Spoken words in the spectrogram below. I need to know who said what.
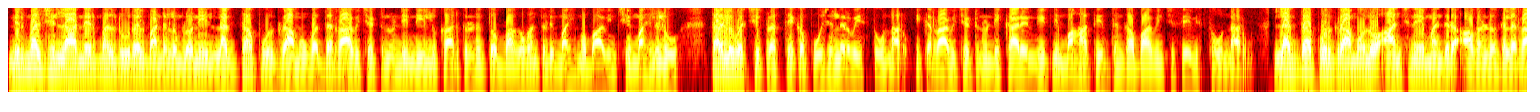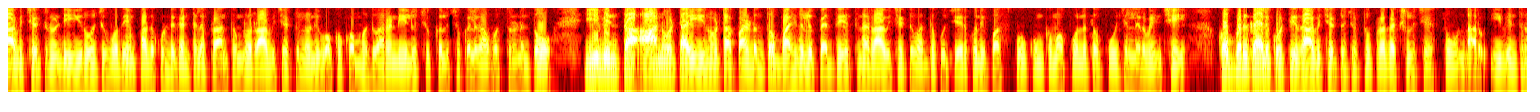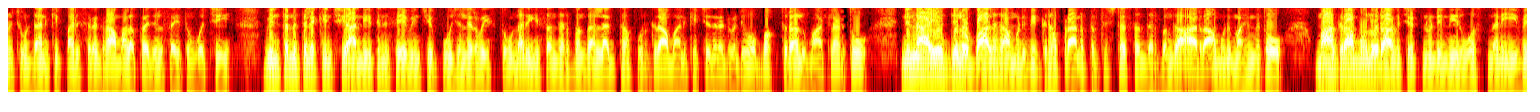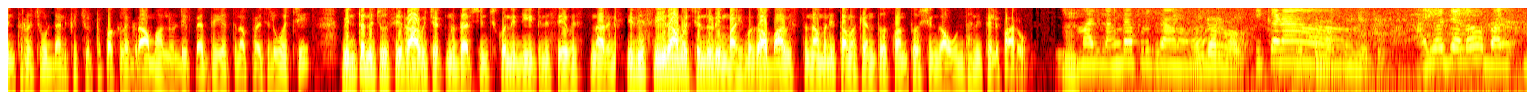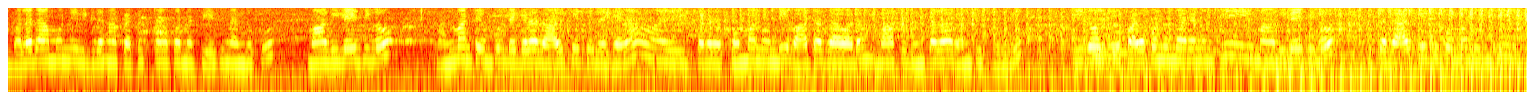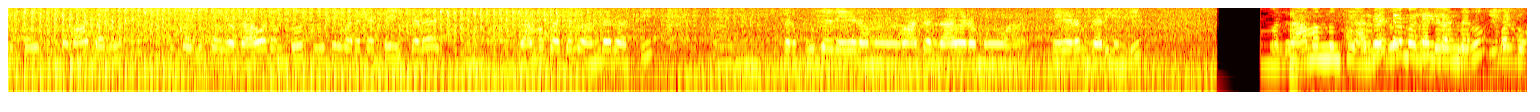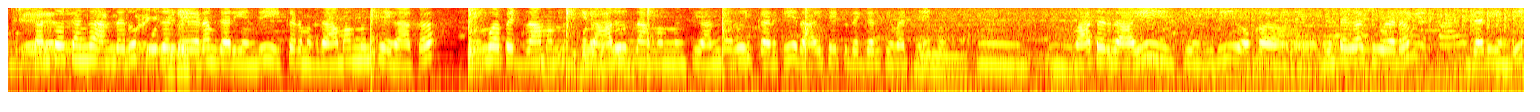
Speaker 1: నిర్మల్ జిల్లా నిర్మల్ రూరల్ మండలంలోని లగ్దాపూర్ గ్రామం వద్ద రావి చెట్టు నుండి నీళ్ళు కారుతుండటంతో భగవంతుడి మహిమ భావించి మహిళలు తరలివచ్చి ప్రత్యేక పూజలు నిర్వహిస్తూ ఉన్నారు. ఇక రావి చెట్టు నుండి కారే నీటిని మహాతీర్థంగా భావించి సేవిస్తూ ఉన్నారు. లగ్దాపూర్ గ్రామంలో ఆంజనేయ మందిర ఆవరణలో గల రావి చెట్టు నుండి ఈ రోజు ఉదయం పదకొండు గంటల ప్రాంతంలో రావి చెట్టులోని ఒక కొమ్మ ద్వారా నీళ్ళు చుక్కలు చుక్కలుగా వస్తుండటంతో ఈ వింత ఆ నోట ఈ నోట పడడంతో మహిళలు పెద్ద ఎత్తున రావి చెట్టు వద్దకు చేరుకుని పసుపు కుంకుమ పూలతో పూజలు నిర్వహించి కొబ్బరికాయలు కొట్టి రావి చెట్టు చుట్టూ ప్రదక్షిణలు చేస్తూ ఉన్నారు. ఈ వింతను చూడడానికి పరిసర గ్రామాల ప్రజలు సైతం వచ్చి వింతను తిలకించి ఆ నీటిని సేవించి పూజలు నిర్వహిస్తూ ఉన్నారు. ఈ సందర్భంగా లగ్దాపూర్ గ్రామానికి చెందినటువంటి ఓ భక్తురాలు మాట్లాడుతూ నిన్న అయోధ్యలో బాలరాముడి విగ్రహ ప్రాణప్రతిష్ఠ సందర్భంగా ఆ రాముడి మహిమతో మా గ్రామంలో రావి చెట్టు నుండి నీరు వస్తుందని ఈ వింతను చూడడానికి చుట్టుపక్కల గ్రామాల నుండి పెద్ద ఎత్తున ప్రజలు వచ్చి వింతను చూసి రావి చెట్టును దర్శించుకొని నీటిని సేవిస్తున్నారని ఇది శ్రీరామచంద్రుడి మహిమగా భావిస్తున్నామని తమకెంతో సంతోషంగా ఉందని తెలిపారు.
Speaker 2: మాది లంగడాపూర్ గ్రామము. ఇక్కడ అయోధ్యలో బల బలరాముని విగ్రహ ప్రతిష్టాపన చేసినందుకు మా విలేజ్లో హనుమాన్ టెంపుల్ దగ్గర రావి చెట్టు దగ్గర ఇక్కడ కొమ్మ నుండి వాటర్ రావడం మాకు వింతగా కనిపిస్తుంది ఈరోజు పదకొండున్నర నుంచి మా విలేజ్లో ఇక్కడ రావి చెట్టు కొమ్మ నుంచి చుక్క వాటర్ చుక్క చుక్కలు రావడంతో చూసే వరకంటే ఇక్కడ గ్రామ ప్రజలు అందరూ వచ్చి ఇక్కడ పూజలు చేయడము వాటర్ తాగడము చేయడం జరిగింది. మా గ్రామం నుంచి అందరూ ప్రజలందరూ సంతోషంగా అందరూ పూజలు చేయడం జరిగింది. ఇక్కడ మా గ్రామం నుంచే కాక చెంగువపేట గ్రామం నుంచి ఆలూరు గ్రామం నుంచి అందరూ ఇక్కడికి రావి చెట్టు దగ్గరికి వచ్చి వాటర్ తాగి ఇది ఒక వింతగా చూడడం జరిగింది.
